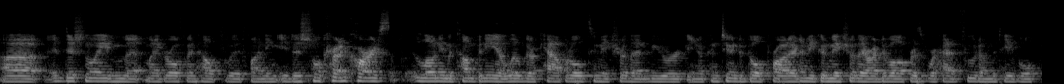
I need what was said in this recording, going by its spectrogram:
Uh, additionally, my girlfriend helped with finding additional credit cards, loaning the company a little bit of capital to make sure that we were you know continuing to build product and we could make sure that our developers were had food on the table.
